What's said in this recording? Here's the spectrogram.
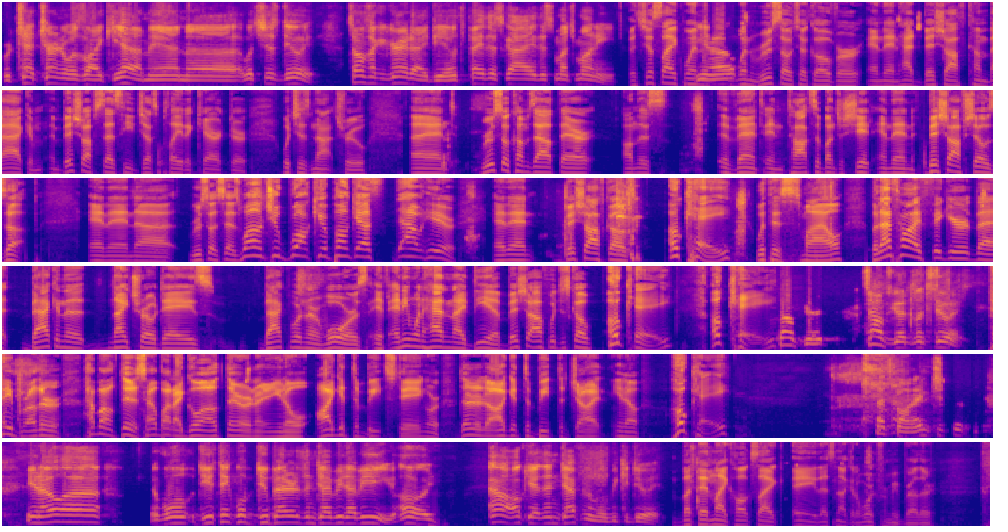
where Ted Turner was like, "Yeah, man, uh, let's just do it. Sounds like a great idea. Let's pay this guy this much money." It's just like when You know? when Russo took over and then had Bischoff come back, and, and Bischoff says he just played a character, which is not true. And Russo comes out there on this event and talks a bunch of shit, and then Bischoff shows up, and then uh, Russo says, "Why don't you walk your punk ass out here?" And then Bischoff goes. Okay, with his smile, but that's how I figured that back in the Nitro days, back when there were wars, if anyone had an idea, Bischoff would just go, "Okay, okay." Sounds good. Sounds good. Let's do it. Hey, brother, how about this? How about I go out there and uh, you know I get to beat Sting, or da da da, I get to beat the Giant. You know, okay. That's fine. Just, you know, uh, well, do you think we'll do better than WWE? Oh, oh, okay, then definitely we could do it. But then like Hulk's like, "Hey, that's not gonna work for me, brother."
